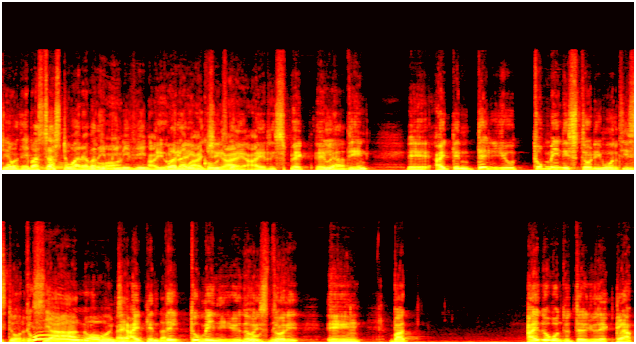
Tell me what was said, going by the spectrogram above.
You know, they must just do whatever they believe in. I only you watch coach I. I respect everything. Uh, I can tell you too many stories. Multi Muti. stories, Too- yeah, no, I, can tell too many, you know, No, story. And, but I don't want to tell you the club,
